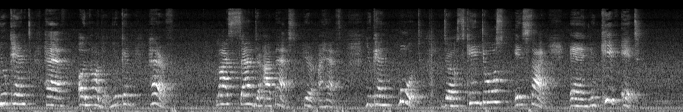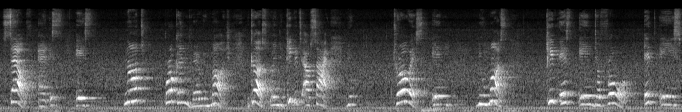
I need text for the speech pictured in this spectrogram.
you can't have another. You can have like iPad. Here I have. You can put the Kindles inside and you keep it self and it's, it's not broken very much because when you keep it outside you throw it in you must keep it in the floor it is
